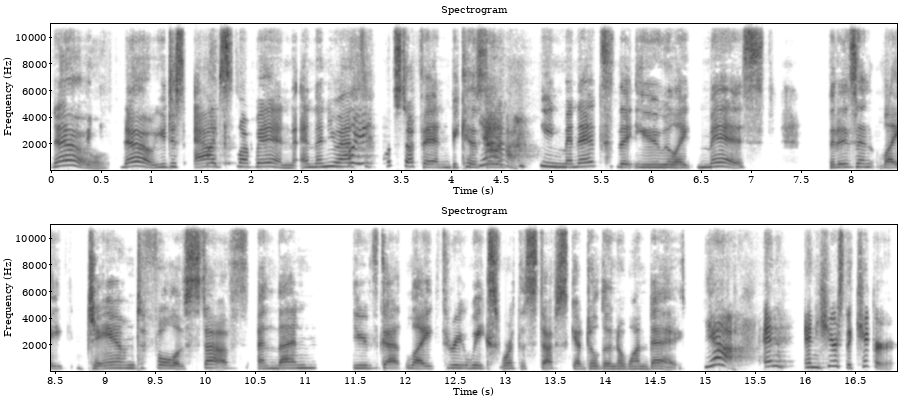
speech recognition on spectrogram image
No, no, you just add like, stuff in and then you add like, stuff in because yeah. there were 15 minutes that you like missed that isn't like jammed full of stuff. And then you've got like three weeks worth of stuff scheduled into one day. Yeah. And, and here's the kicker.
